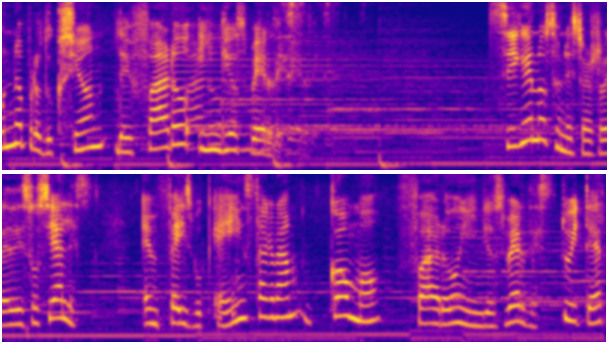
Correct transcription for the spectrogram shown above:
Una producción de Faro Indios Verdes. Síguenos en nuestras redes sociales, en Facebook e Instagram como Faro Indios Verdes, Twitter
